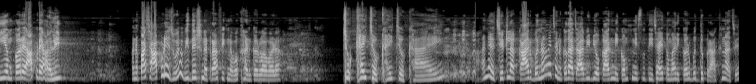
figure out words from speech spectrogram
નિયમ કરે, આપણે હાલી. અને પાછા આપણે જ હોય વિદેશના ટ્રાફિકના વખાણ કરવા વાળા ચોખ્ખાઈ ચોખ્ખાઈ ચોખ્ખાઈ. અને જેટલા કાર બનાવે છે ને, કદાચ આ વીડિયો કારની કંપની સુધી જાય તો મારી કરબદ્ધ પ્રાર્થના છે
